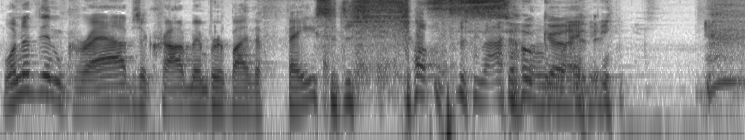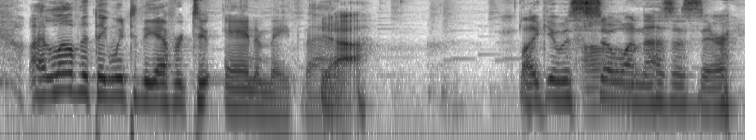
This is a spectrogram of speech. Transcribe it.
One of them grabs a crowd member by the face and just shoves them out So of the good. way. I love that they went to the effort to animate that. Yeah. Like it was so Um, unnecessary.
